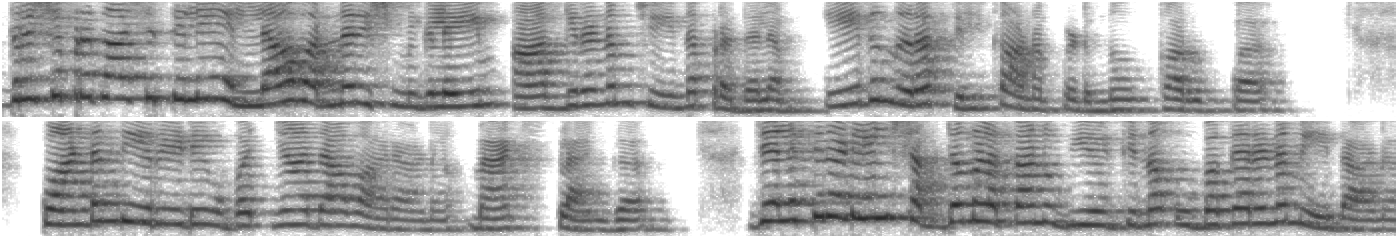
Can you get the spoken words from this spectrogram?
ദൃശ്യപ്രകാശത്തിലെ എല്ലാ വർണരശ്മികളെയും ആഗിരണം ചെയ്യുന്ന പ്രതലം ഏത് നിറത്തിൽ കാണപ്പെടുന്നു? കറുപ്പ്. ക്വാണ്ടം തിയറിയുടെ ഉപജ്ഞാതാവ് ആരാണ്? മാക്സ് പ്ലാങ്ക്. ജലത്തിനടിയിൽ ശബ്ദമളക്കാൻ ഉപയോഗിക്കുന്ന ഉപകരണം ഏതാണ്?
